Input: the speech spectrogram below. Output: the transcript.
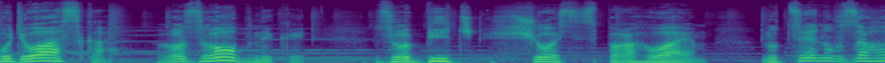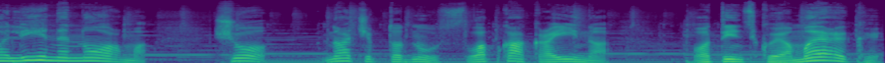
Будь ласка, розробники, зробіть щось з Парагваєм. Ну це ну взагалі не норма. Що, начебто, ну, слабка країна Латинської Америки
